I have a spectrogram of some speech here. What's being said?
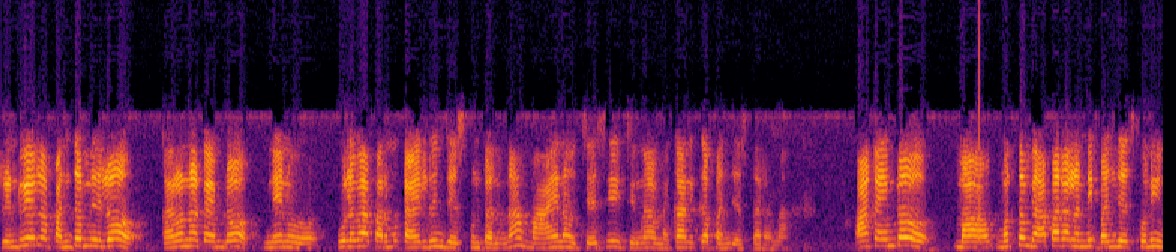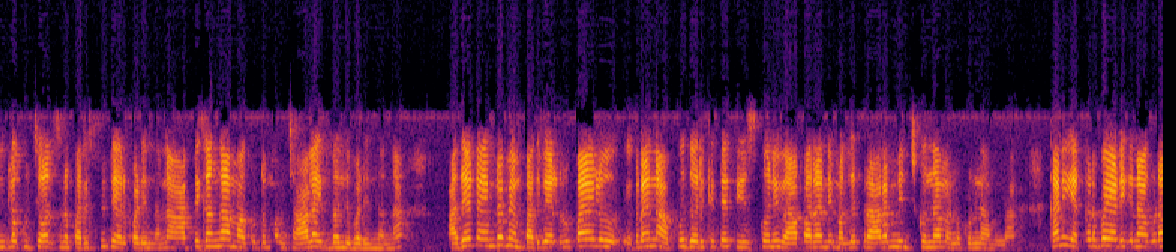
రెండు వేల పంతొమ్మిదిలో కరోనా టైంలో నేను పూల వ్యాపారము టైలరింగ్ చేసుకుంటానన్నా. మా ఆయన వచ్చేసి చిన్న మెకానిక్గా పనిచేస్తారన్న. ఆ టైంలో మా మొత్తం వ్యాపారాలన్నీ బంద్ చేసుకొని ఇంట్లో కూర్చోవాల్సిన పరిస్థితి ఏర్పడిందన్న. ఆర్థికంగా మా కుటుంబం చాలా ఇబ్బంది పడిందన్న. అదే టైంలో మేము పదివేల రూపాయలు ఎక్కడైనా అప్పు దొరికితే తీసుకొని వ్యాపారాన్ని మళ్ళీ ప్రారంభించుకుందాం అనుకున్నామన్న. కానీ ఎక్కడ పోయి అడిగినా కూడా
